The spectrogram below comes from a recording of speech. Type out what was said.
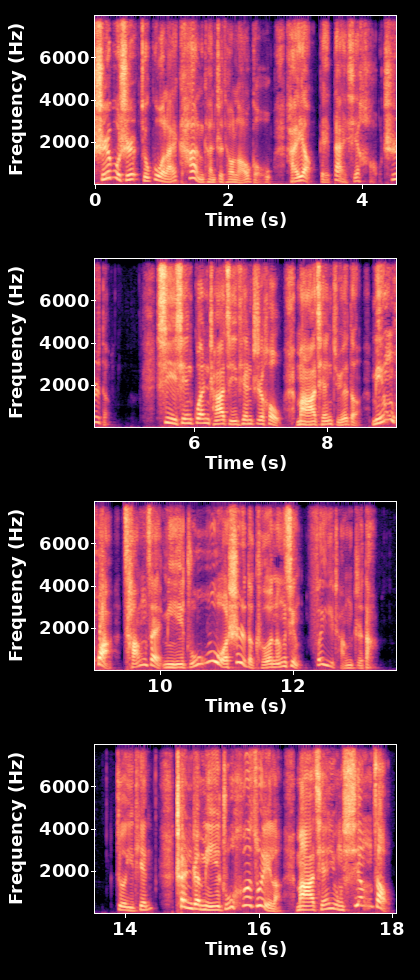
时不时就过来看看这条老狗，还要给带些好吃的。细心观察几天之后，马前觉得名画藏在米竹卧室的可能性非常之大。这一天，趁着米竹喝醉了，马前用香皂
